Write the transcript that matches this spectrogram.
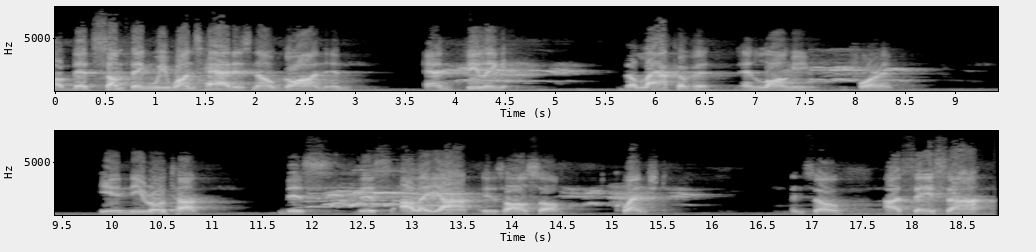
of that something we once had is now gone and, and feeling the lack of it and longing for it. In Nirodha, this, this alaya is also quenched. And so, asesa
